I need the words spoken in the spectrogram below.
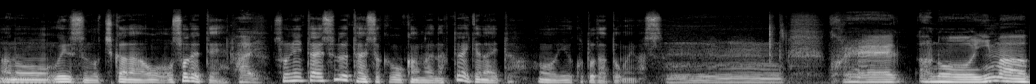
あのウイルスの力を恐れて、はい、それに対する対策を考えなくてはいけないということだと思います。これあの今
